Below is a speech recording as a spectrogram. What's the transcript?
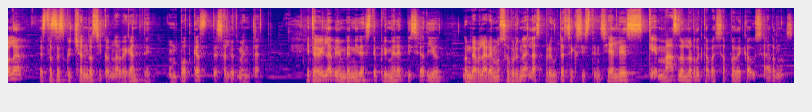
Hola, estás escuchando Psiconavegante, un podcast de salud mental. Y te doy la bienvenida a este primer episodio donde hablaremos sobre una de las preguntas existenciales que más dolor de cabeza puede causarnos.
